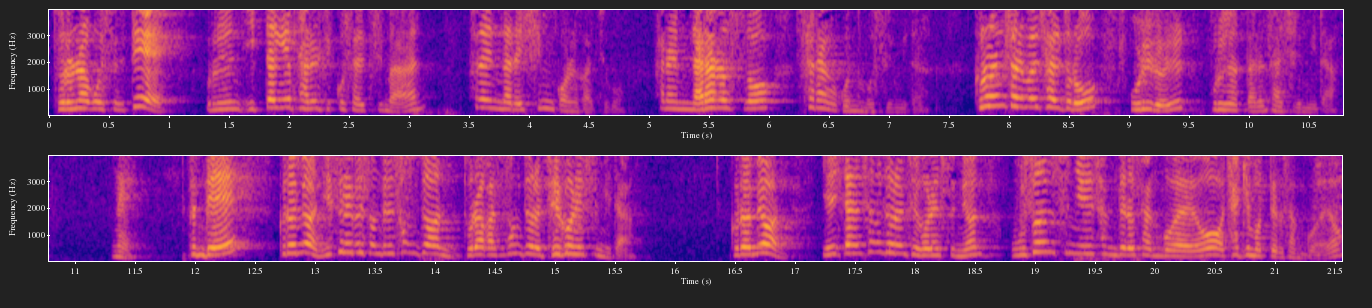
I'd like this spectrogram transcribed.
드러나고 있을 때 우리는 이 땅에 발을 딛고 살지만 하나님 나라의 심권을 가지고 하나님 나라로서 살아가고 있는 모습입니다. 그런 삶을 살도록 우리를 부르셨다는 사실입니다. 네. 근데 그러면 이스라엘 백성들이 성전 돌아가서 성전을 재건했습니다. 그러면 일단 성전을 재건했으면 우선순위의 삶대로 산 거예요. 자기 멋대로 산 거예요.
